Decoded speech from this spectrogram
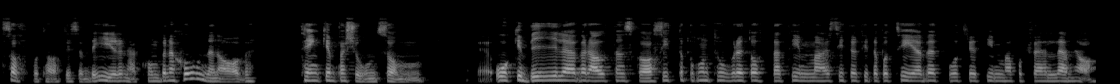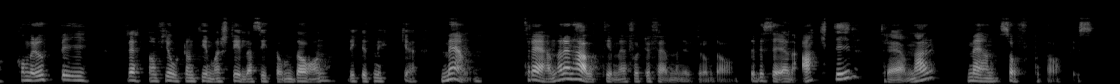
soffpotatisen, det är ju den här kombinationen av, tänk en person som Eh, åker bil överallt den ska, sitter på kontoret åtta timmar, sitter och tittar på TV två, tre timmar på kvällen, ja, kommer upp i 13-14 timmar stilla sitta om dagen, riktigt mycket. Men tränar en halvtimme, 45 minuter om dagen, det vill säga en aktiv, tränar, men soffpotatis.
